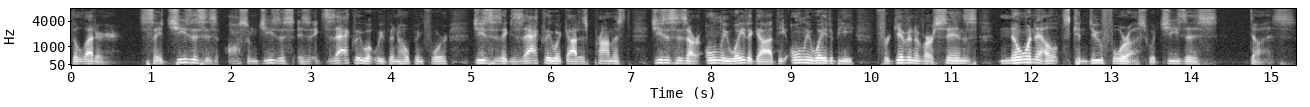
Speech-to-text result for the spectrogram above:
the letter. To say, Jesus is awesome. Jesus is exactly what we've been hoping for. Jesus is exactly what God has promised. Jesus is our only way to God, the only way to be forgiven of our sins. No one else can do for us what Jesus does.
